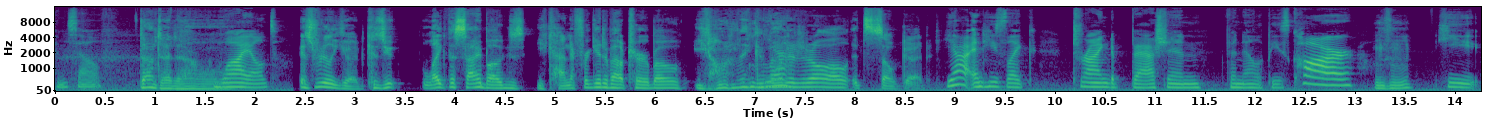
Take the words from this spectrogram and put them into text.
himself. Dun dun dun. Wild. it's really good because you like the cybugs you kind of forget about turbo you don't think about Yeah. it at all it's so good Yeah, and he's like trying to bash in Vanellope's car. Mm-hmm. He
